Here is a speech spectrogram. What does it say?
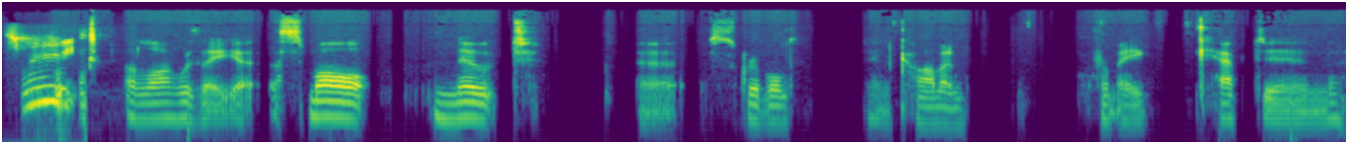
Sweet. Sweet. along with a, uh, a small note uh, scribbled in common from a captain.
